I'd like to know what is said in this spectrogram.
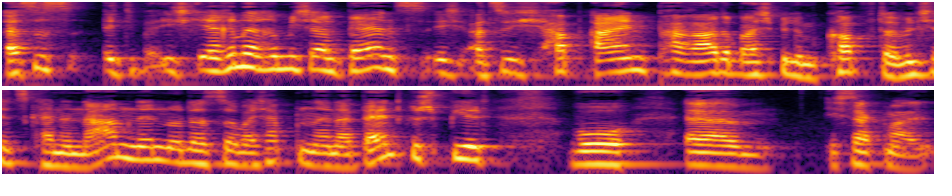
Es ist, ich, ich erinnere mich an Bands. Ich, also ich habe ein Paradebeispiel im Kopf, da will ich jetzt keine Namen nennen oder so, aber ich habe in einer Band gespielt, wo, ähm, ich sag mal,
